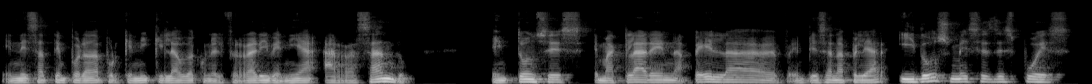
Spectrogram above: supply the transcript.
en esa temporada porque Nicky Lauda con el Ferrari venía arrasando. Entonces McLaren apela, empiezan a pelear y dos meses después,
